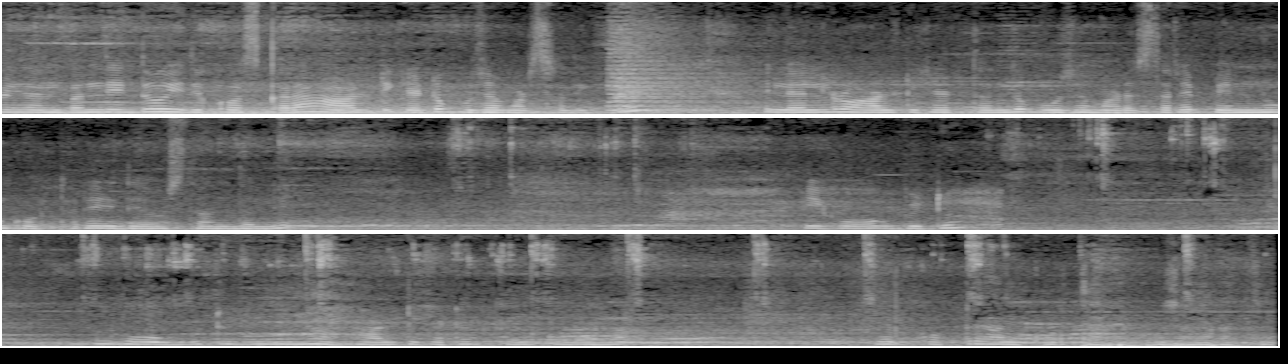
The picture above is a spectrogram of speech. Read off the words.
ನೋಡಿ, ನಾನು ಬಂದಿದ್ದು ಇದಕ್ಕೋಸ್ಕರ ಹಾಲ್ ಟಿಕೆಟು ಪೂಜೆ ಮಾಡಿಸೋದಕ್ಕೆ. ಇಲ್ಲೆಲ್ಲರೂ ಹಾಲ್ ಟಿಕೆಟ್ ತಂದು ಪೂಜೆ ಮಾಡಿಸ್ತಾರೆ, ಬೆನ್ನು ಕೊಡ್ತಾರೆ ಈ ದೇವಸ್ಥಾನದಲ್ಲಿ. ಈಗ ಹೋಗ್ಬಿಟ್ಟು ಹೋಗ್ಬಿಟ್ಟು ಇದನ್ನು ಹಾಲ್ ಟಿಕೆಟ್ ಕೈ ಕೊಡೋಣ ಇಲ್ಲಿ ಕೊಟ್ಟರೆ ಅಲ್ಲಿ ಕೊಡ್ತಾರೆ ಪೂಜೆ ಮಾಡೋಕ್ಕೆ.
